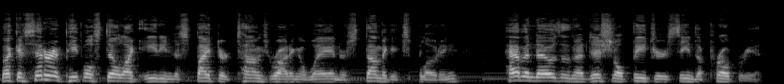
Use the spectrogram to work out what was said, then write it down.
but considering people still like eating despite their tongues rotting away and their stomach exploding, having those as an additional feature seems appropriate.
